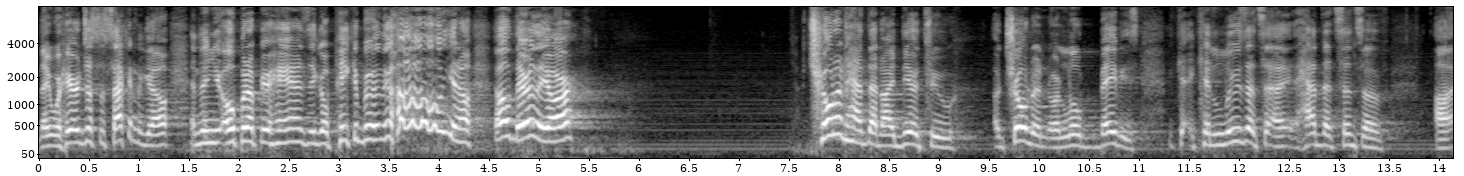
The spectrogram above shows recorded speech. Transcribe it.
they were here just a second ago. And then you open up your hands, they go peekaboo, and they go, oh, you know, oh, there they are. Children have that idea to, uh, children or little babies can lose that, uh, have that sense of, uh,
